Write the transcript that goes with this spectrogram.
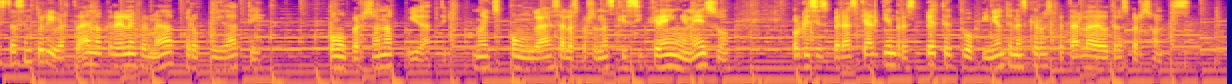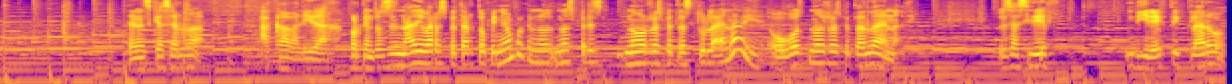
estás en tu libertad de no creer en la enfermedad, pero cuídate como persona, cuídate. No expongas a las personas que sí creen en eso. Porque si esperas que alguien respete tu opinión, tienes que respetar la de otras personas. Tienes que hacerlo a, cabalidad. Porque entonces nadie va a respetar tu opinión porque no, no, esperes, no respetas tú la de nadie. O vos no respetas la de nadie. Entonces así de directo y claro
